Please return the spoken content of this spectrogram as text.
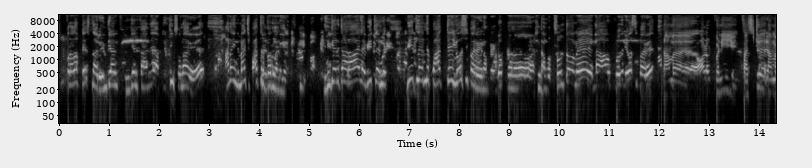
சூப்பரா தான் பேசினாரு. இந்தியன் இந்தியன் ஃபேனு அப்படி இப்படின்னு சொன்னாரு. ஆனா இந்த மேட்ச் பாத்துருப்பாருன்னு நினைக்கிறேன். இங்க இருக்காரா? இல்ல வீட்ல இருந்து வீட்ல இருந்து பார்த்து யோசிப்பாரு. நம்ம எங்க போனோம்? நம்ம சொல்லிட்டோமே என்ன ஆக போகுதுன்னு யோசிப்பாரு. நாம ஆல் அவுட் பண்ணி ஃபர்ஸ்ட் நம்ம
